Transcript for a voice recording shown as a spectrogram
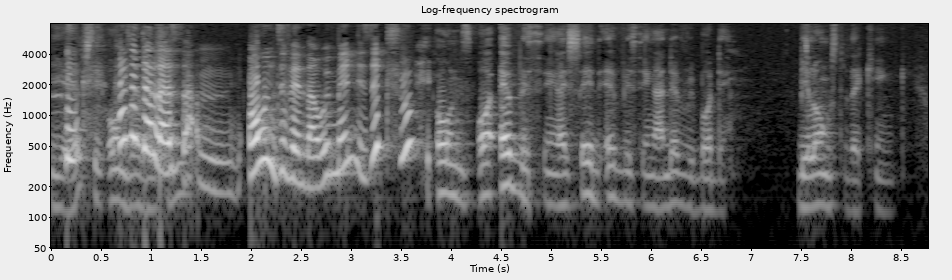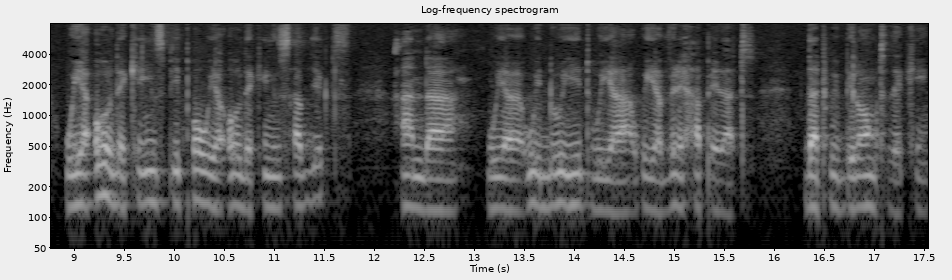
Yes, he owns Can you tell us um, owns even the women? Is it true? He owns or everything. I said everything and everybody belongs to the king. We are all the king's people. We are all the king's subjects, and uh, we are we do it. We are we are very happy that that we belong to the king.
